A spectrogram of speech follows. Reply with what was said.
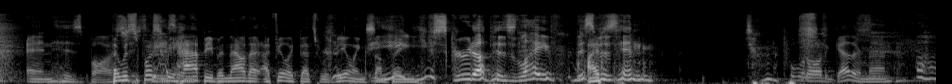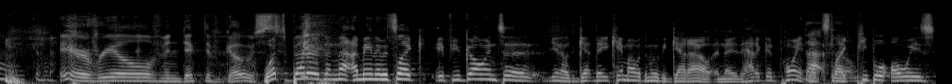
and his boss. That was supposed to be happy, but now that I feel like that's revealing something. you screwed up his life. This I- was him trying to pull it all together, man. You're a real vindictive ghost. What's better than that? I mean, it was like if you go into, you know, get they came out with the movie Get Out, and they had a good point. That That's like people always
